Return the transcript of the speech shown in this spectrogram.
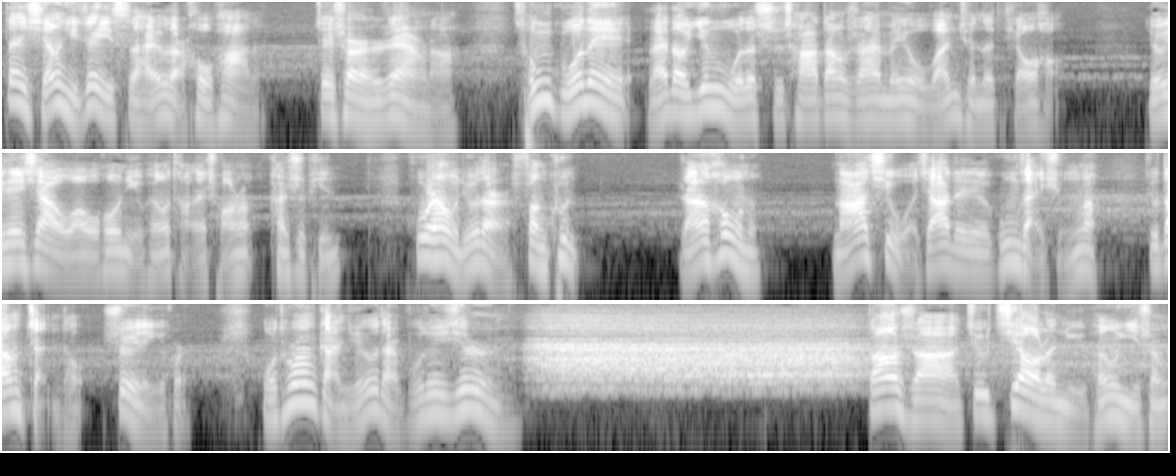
但想起这一次还有点后怕的。这事儿是这样的啊，从国内来到英国的时差当时还没有完全的调好。有一天下午啊，我和我女朋友躺在床上看视频，忽然我就有点犯困，然后呢，拿起我家的这个公仔熊啊，就当枕头睡了一会儿。我突然感觉有点不对劲儿呢，当时啊，就叫了女朋友一声，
